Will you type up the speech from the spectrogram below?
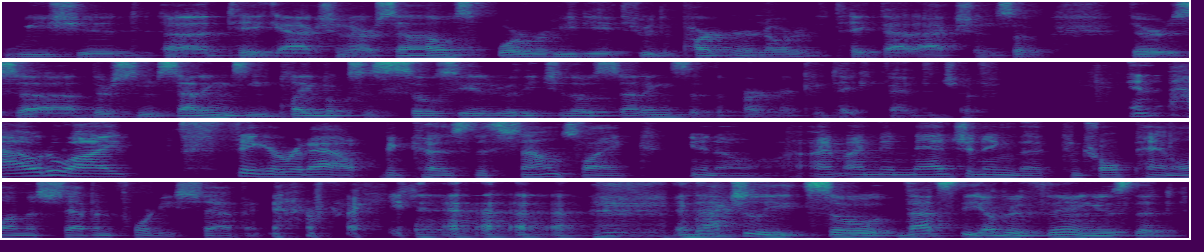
we should uh, take action ourselves or remediate through the partner in order to take that action. So there's uh, there's some settings and playbooks associated with each of those settings that the partner can take advantage of. And how do I figure it out? Because this sounds like you know I'm, I'm imagining the control panel on a 747, right? and actually, so that's the other thing is that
